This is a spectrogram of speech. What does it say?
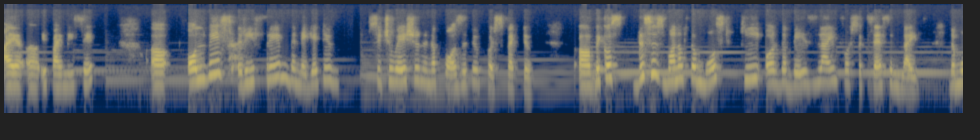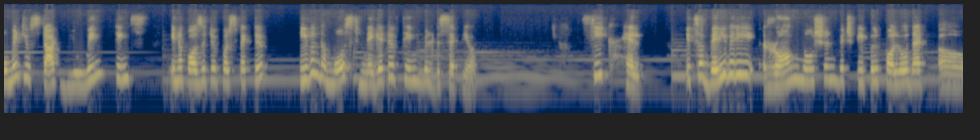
i uh, if i may say uh, always reframe the negative situation in a positive perspective uh, because this is one of the most key or the baseline for success in life the moment you start viewing things in a positive perspective even the most negative thing will disappear. Seek help. It's a very, very wrong notion which people follow that, uh,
